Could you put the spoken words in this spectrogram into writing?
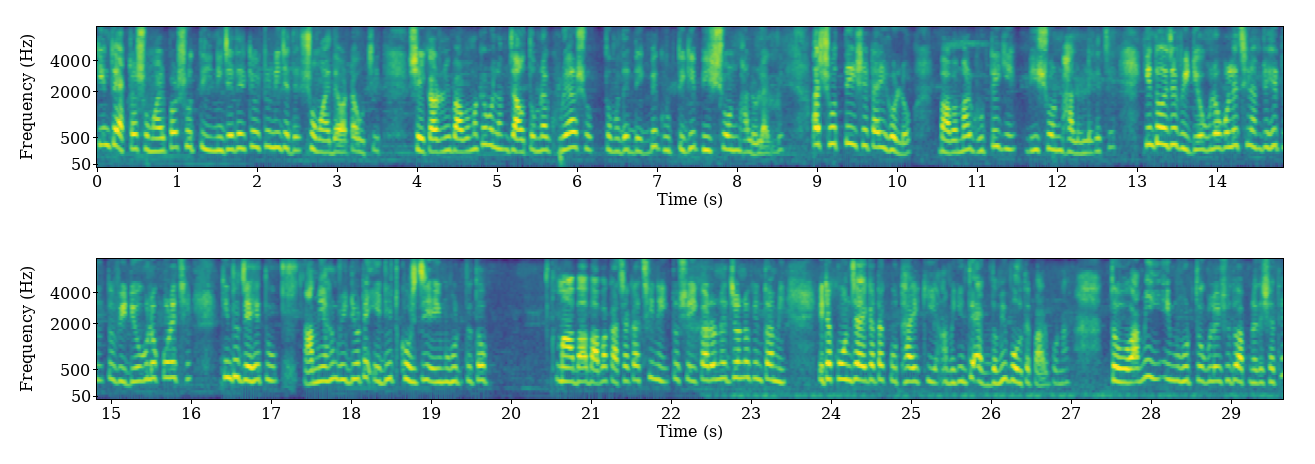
কিন্তু একটা সময়ের পর সত্যি নিজেদেরকেও একটু নিজেদের সময় দেওয়াটা উচিত। সেই কারণেই বাবা মাকে বললাম, যাও তোমরা ঘুরে আসো। তোমাদের দেখবে ঘুরতে গিয়ে ভীষণ ভালো লাগবে। আর সত্যিই সেটাই হলো। বাবা মার ঘুরতে গিয়ে ভীষণ ভালো লেগেছে। কিন্তু ওই যে ভিডিওগুলো বলেছিলাম, যেহেতু তো ভিডিওগুলো করেছে, কিন্তু যেহেতু আমি এখন ভিডিওটা এডিট করছি এই মুহূর্তে তো মা, বা বাবা কাছাকাছি নেই, তো সেই কারণের জন্য কিন্তু আমি এটা কোন জায়গাটা, কোথায়, কি, আমি কিন্তু একদমই বলতে পারব না। তো আমি এই মুহূর্তগুলোই শুধু আপনাদের সাথে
